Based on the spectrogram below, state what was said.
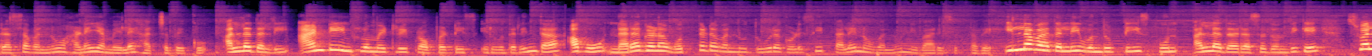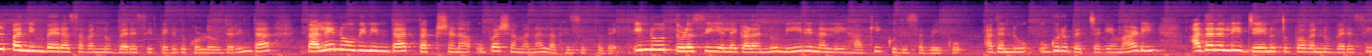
ರಸವನ್ನು ಹಣೆಯ ಮೇಲೆ ಹಚ್ಚಬೇಕು. ಅಲ್ಲದಲ್ಲಿ ಆಂಟಿ ಇನ್ಫ್ಲಮೇಟರಿ ಪ್ರಾಪರ್ಟೀಸ್ ಇರುವುದರಿಂದ ಅವು ನರಗಳ ಒತ್ತಡವನ್ನು ದೂರಗೊಳಿಸಿ ತಲೆನೋವನ್ನು ನಿವಾರಿಸುತ್ತವೆ. ಇಲ್ಲವಾದಲ್ಲಿ ಒಂದು ಟೀ ಸ್ಪೂನ್ ಅಲ್ಲದ ರಸದೊಂದಿಗೆ ಸ್ವಲ್ಪ ನಿಂಬೆ ರಸವನ್ನು ಬೆರೆಸಿ ತೆಗೆದುಕೊಳ್ಳುವುದರಿಂದ ತಲೆನೋವಿನಿಂದ ತಕ್ಷಣ ಉಪಶಮನ ಲಭಿಸುತ್ತದೆ. ಇನ್ನು ತುಳಸಿ ಎಲೆಗಳನ್ನು ನೀರಿನಲ್ಲಿ ಹಾಕಿ ಕುದಿಸಬೇಕು. ಅದನ್ನು ಉಗುರು ಬೆಚ್ಚಗೆ ಮಾಡಿ ಅದರಲ್ಲಿ ಜೇನುತುಪ್ಪವನ್ನು ಬೆರೆಸಿ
